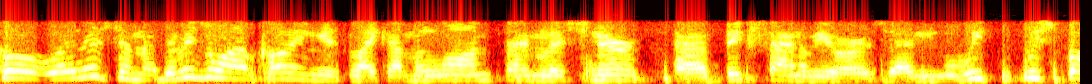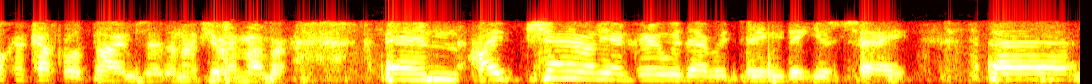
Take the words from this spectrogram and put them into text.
cool. Well, listen, the reason why I'm calling is like I'm a long-time listener, a big fan of yours, and we we spoke a couple of times. I don't know if you remember, and I generally agree with everything that you say. Uh,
